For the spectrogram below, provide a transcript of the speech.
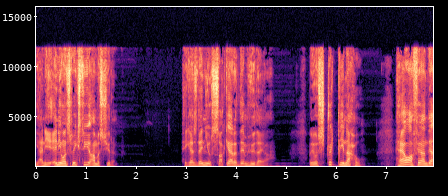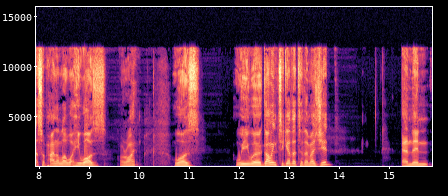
Yani anyone speaks to you, I'm a student. He goes, then you'll suck out of them who they are. But it was strictly nahu. How I found out, subhanAllah, what he was, all right, was we were going together to the masjid, and then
